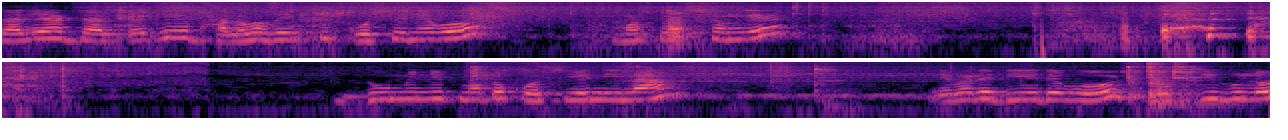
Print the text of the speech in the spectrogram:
ডালিয়ার ডালটাকে ভালোভাবে একটু কষে নেব। মশলার সঙ্গে দু মিনিট মতো কষিয়ে নিলাম। এবারে দিয়ে দেব সবজিগুলো।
